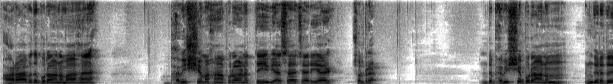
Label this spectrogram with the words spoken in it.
ஆறாவது புராணமாக பவிஷ்ய மகாபுராணத்தை வியாசாச்சாரியால் சொல்கிறார் இந்த பவிஷ்ய புராணம்ங்கிறது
